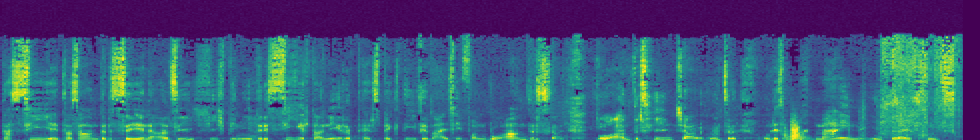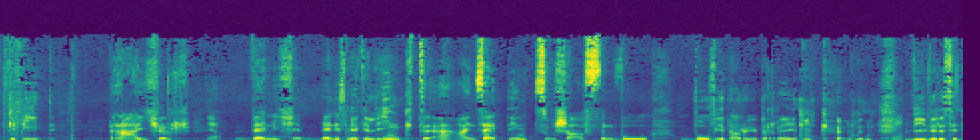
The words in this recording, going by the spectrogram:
dass Sie etwas anderes sehen als ich. Ich bin interessiert an Ihrer Perspektive, weil Sie von woanders, woanders hinschauen und so. Und es macht mein Interessensgebiet reicher, ja. wenn, ich, wenn es mir gelingt, äh, ein Setting zu schaffen, wo, wo wir darüber reden können, ja. wie wir es sind.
